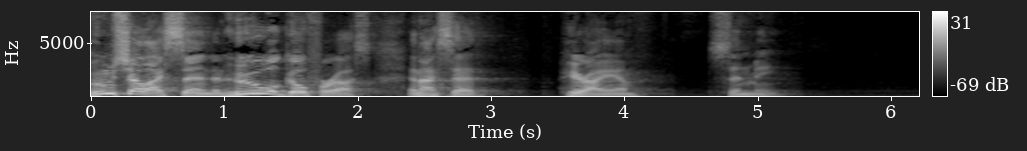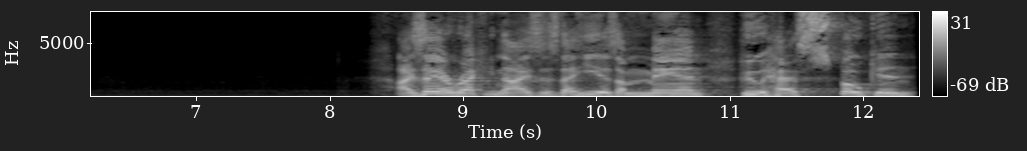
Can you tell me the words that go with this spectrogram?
"Whom shall I send, and who will go for us?" And I said, "Here I am. Send me." Isaiah recognizes that he is a man who has spoken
